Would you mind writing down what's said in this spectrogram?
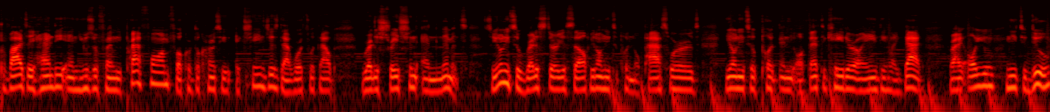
provides a handy and user-friendly platform for cryptocurrency exchanges that works without registration and limits. So you don't need to register yourself. You don't need to put no passwords. You don't need to put any authenticator or anything like that, right? All you need to do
